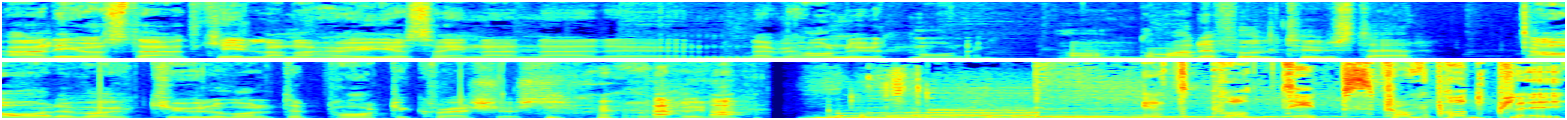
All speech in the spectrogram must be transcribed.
är det just det att killarna höjer sig när, när, eh, när vi har en utmaning. Ja, De hade fullt hus där. Ja, det var kul att vara lite party crashers. Ett poddtips från Podplay.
